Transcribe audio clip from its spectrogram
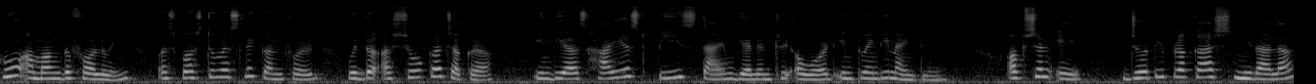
Who among the following was posthumously conferred with the Ashoka Chakra, India's highest peacetime gallantry award in 2019? Option A, Jyoti Prakash Nirala.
